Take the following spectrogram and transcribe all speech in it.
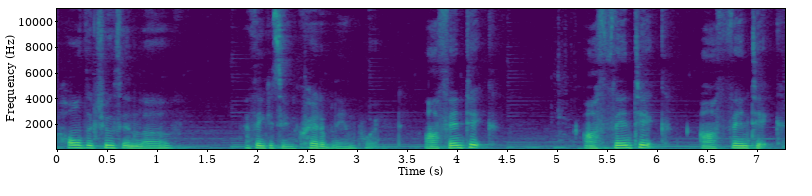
hold the truth in love, I think it's incredibly important. Authentic, authentic, authentic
